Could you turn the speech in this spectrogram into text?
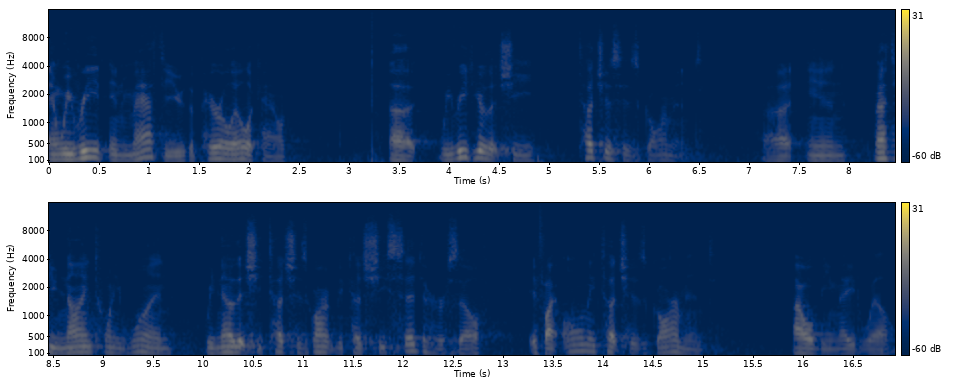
And we read in Matthew, the parallel account, uh, we read here that she touches his garment. Uh, in Matthew 9 21, we know that she touched his garment because she said to herself, If I only touch his garment, I will be made well.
